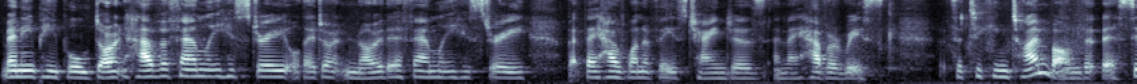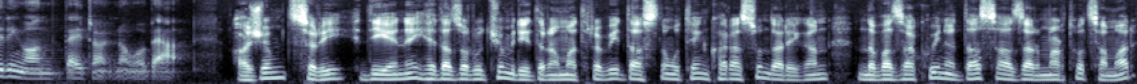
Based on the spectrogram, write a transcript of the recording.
Many people don't have a family history or they don't know their family history, but they have one of these changes and they have a risk. It's a ticking time bomb that they're sitting on that they don't know about. Այժմ ծրի DNA հետազոտություն մի դրամատրվի 18-ին 40 տարեկան նվազագույնը 10000 մարդոց համար,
